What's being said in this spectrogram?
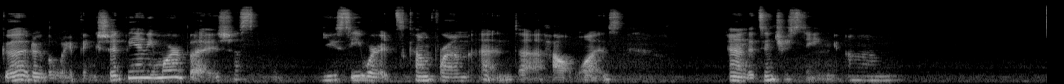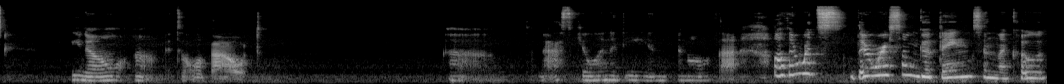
good or the way things should be anymore, but it's just you see where it's come from and uh, how it was. And it's interesting. Um, you know, um, it's all about uh, the masculinity and, and all of that. Oh, there was there were some good things in the code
